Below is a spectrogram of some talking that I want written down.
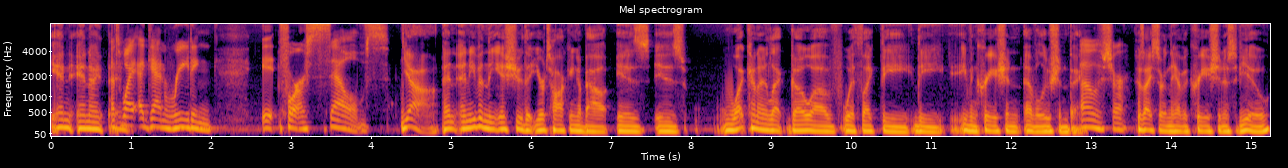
and and I that's why again reading it for ourselves. Yeah, and and even the issue that you're talking about is is what can I let go of with like the the even creation evolution thing? Oh, sure. Because I certainly have a creationist view,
